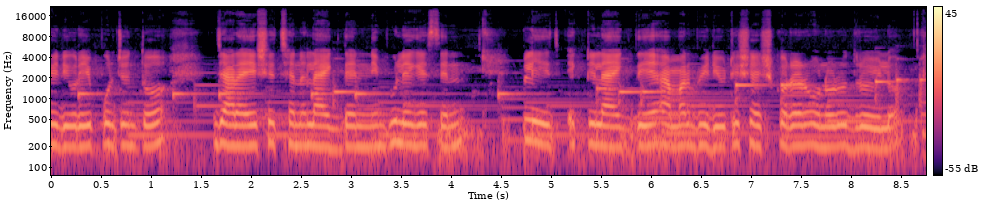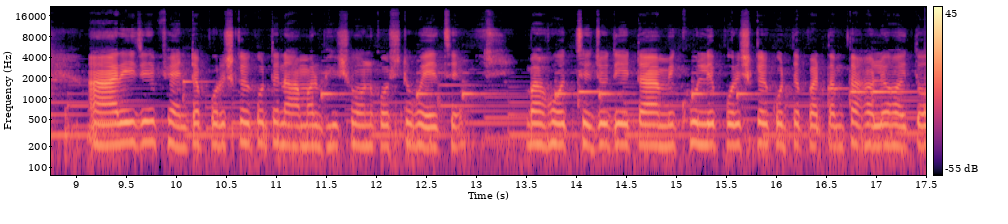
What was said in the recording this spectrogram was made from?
ভিডিওর এই পর্যন্ত যারা এসেছেন লাইক দেননি, ভুলে গেছেন প্লিজ একটি লাইক দিয়ে আমার ভিডিওটি শেষ করার অনুরোধ রইল। আর এই যে ফ্যানটা পরিষ্কার করতে না আমার ভীষণ কষ্ট হয়েছে। বা হচ্ছে যদি এটা আমি খুলে পরিষ্কার করতে পারতাম, তাহলে হয়তো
